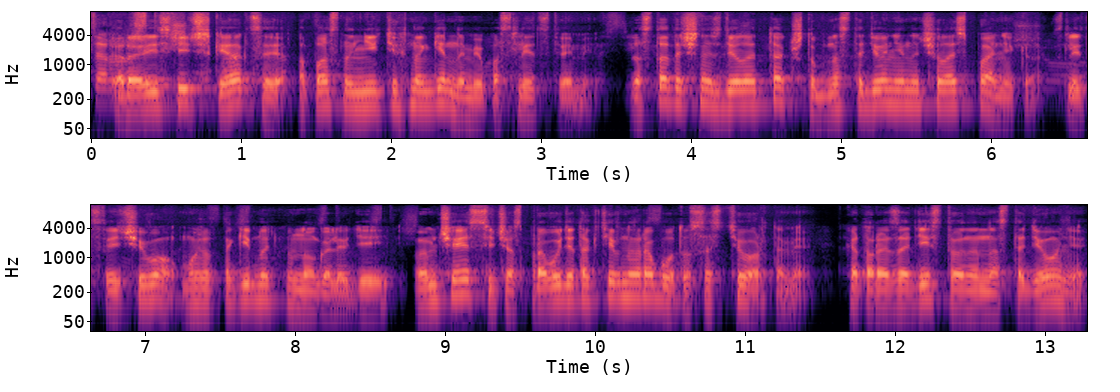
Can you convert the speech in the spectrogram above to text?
Террористические акции опасны не техногенными последствиями. Достаточно сделать так, чтобы на стадионе началась паника, вследствие чего может погибнуть много людей. В МЧС сейчас проводят активную работу со стюартами, которые задействованы на стадионе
